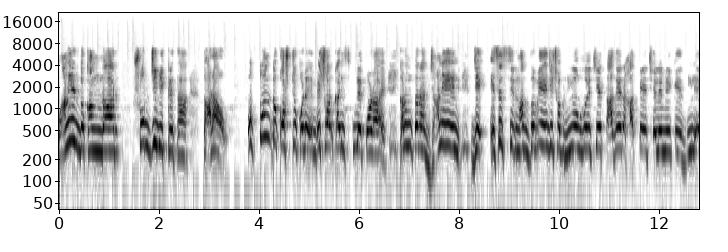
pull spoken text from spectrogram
পানের দোকানদার, সবজি বিক্রেতা, তারাও অত্যন্ত কষ্ট করে বেসরকারি স্কুলে পড়ায়। কারণ তারা জানেন যে এসএসসির মাধ্যমে যেসব নিয়োগ হয়েছে, তাদের হাতে ছেলে মেয়েকে দিলে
